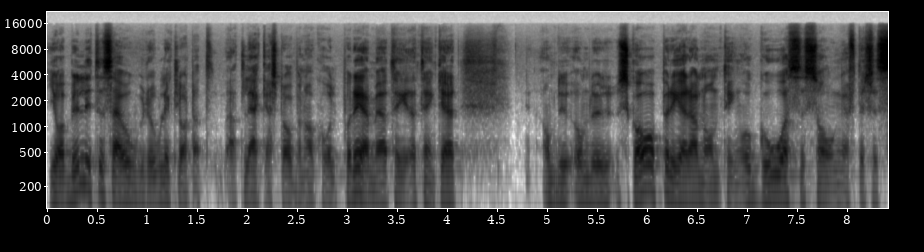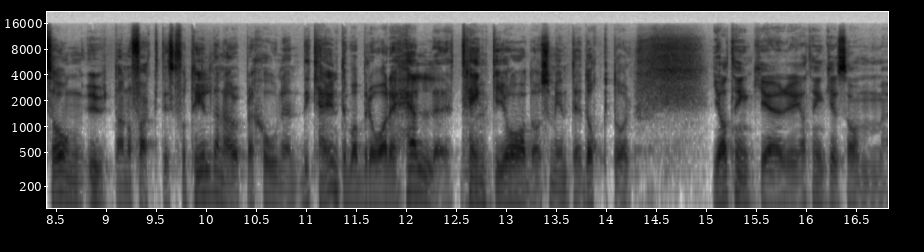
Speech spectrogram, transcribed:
jag blir lite så här orolig, klart att, att läkarstaben har koll på det. Men jag, jag tänker att om du, om du ska operera någonting och gå säsong efter säsong utan att faktiskt få till den här operationen. Det kan ju inte vara bra det heller, mm. tänker jag då som inte är doktor. Jag tänker, jag tänker som, eh,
